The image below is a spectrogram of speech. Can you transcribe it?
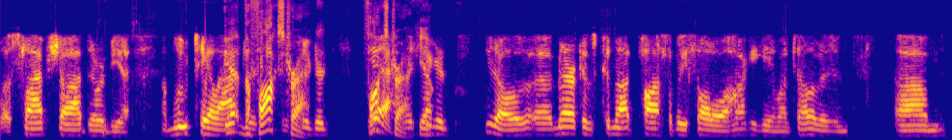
a slap shot, there would be a, a blue tail. Out there. Yeah, the Fox track. Figured, Fox yeah, track. Yeah. You know, uh, Americans could not possibly follow a hockey game on television. Um,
